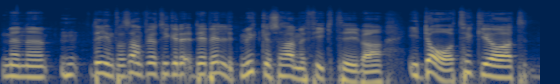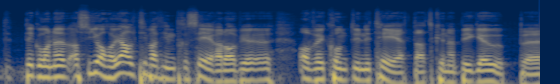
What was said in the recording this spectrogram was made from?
Men eh, det är intressant för jag tycker det, det är väldigt mycket så här med fiktiva. Idag tycker jag att det, går en över, alltså jag har ju alltid varit intresserad av, eh, av kontinuitet, att kunna bygga upp, eh,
